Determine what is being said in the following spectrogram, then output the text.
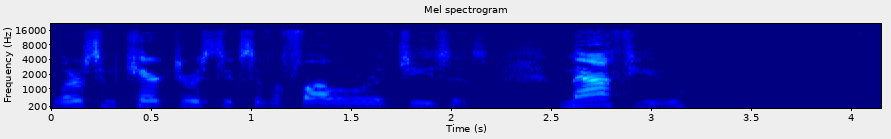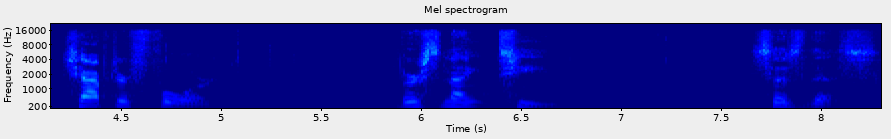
What are some characteristics of a follower of Jesus? Matthew chapter 4, verse 19 says this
